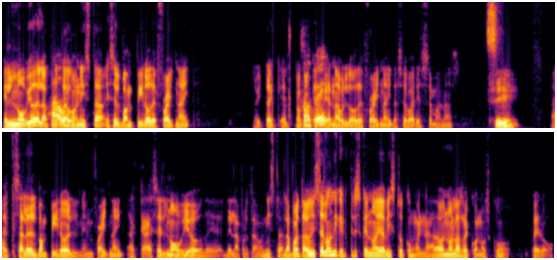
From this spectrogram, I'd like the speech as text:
El novio de la protagonista es el vampiro de Fright Night. Ahorita que- no creo que Adrián habló de Fright Night hace varias semanas. Sí. El que sale del vampiro en, en Fright Night, acá es el novio de, de la protagonista. La protagonista es la única actriz que no había visto como en nada o no la reconozco, pero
